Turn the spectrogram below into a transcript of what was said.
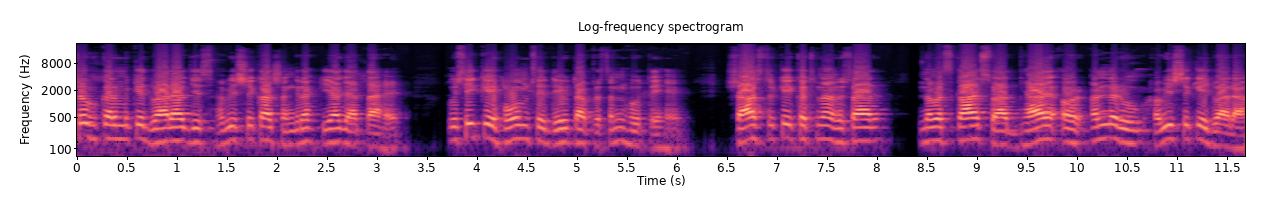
शुभ कर्म के द्वारा जिस भविष्य का संग्रह किया जाता है, उसी के होम से देवता प्रसन्न होते हैं। शास्त्र के कथनानुसार नमस्कार स्वाध्याय और अन्य रूप भविष्य के द्वारा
